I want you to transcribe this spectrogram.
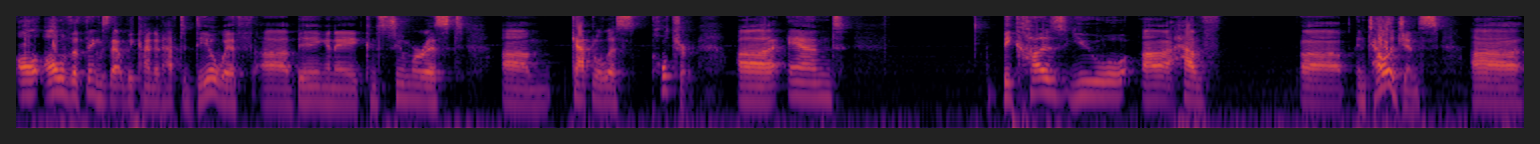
all, all of the things that we kind of have to deal with uh, being in a consumerist, um, capitalist culture. Uh, and because you uh, have uh, intelligence, uh,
